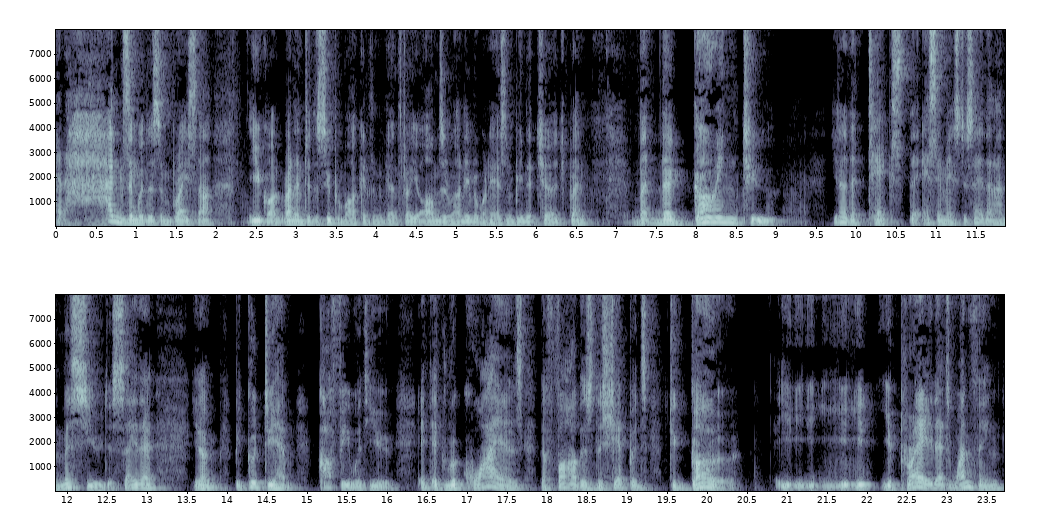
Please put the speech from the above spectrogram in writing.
and hugs him with this embrace. Now, you can't run into the supermarket and go and throw your arms around everyone who hasn't been at church, but, but the going to, you know, the text, the SMS to say that I miss you, to say that, you know, be good to have coffee with you. It, it requires the fathers, the shepherds, to go. You, you, you, you, pray, that's one thing,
